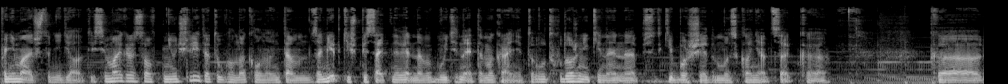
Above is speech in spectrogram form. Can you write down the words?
понимают, что они делают. Если Microsoft не учли этот угол наклона, они там заметки ж писать, наверное, вы будете на этом экране, то вот художники, наверное, все-таки больше, я думаю, склонятся к, к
